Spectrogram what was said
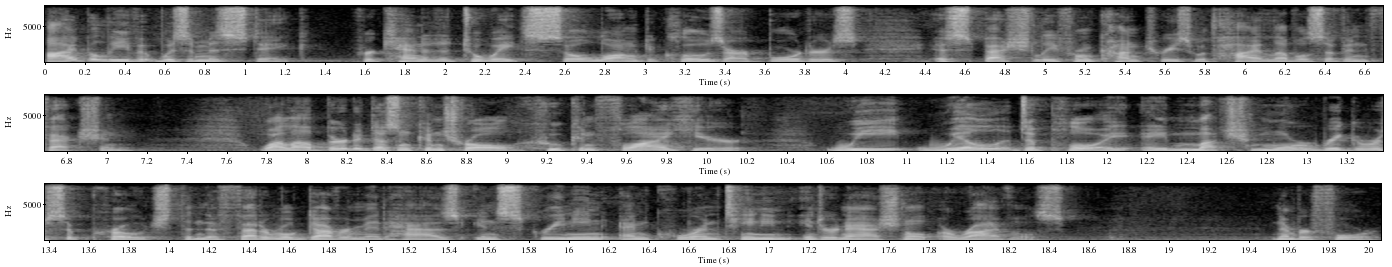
I believe it was a mistake for Canada to wait so long to close our borders, especially from countries with high levels of infection. While Alberta doesn't control who can fly here, we will deploy a much more rigorous approach than the federal government has in screening and quarantining international arrivals. Number four,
